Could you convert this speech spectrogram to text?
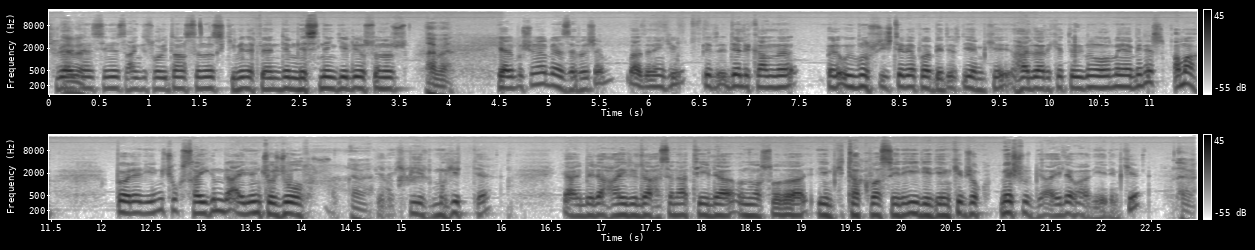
sülalensiniz, hangi soydansınız, kimin efendim nesinden geliyorsunuz. Evet. Yani bu şuna benzer hocam. Bazen ki bir delikanlı böyle uygunsuz işler yapabilir. Diyelim ki hal ve hareketler uygun olmayabilir ama böyle diyelim çok saygın bir ailenin çocuğu olur. Evet. Yani bir muhitte yani böyle hayrıyla, hasenatıyla, ondan sonra diyelim ki takvasıyla iyi diyelim ki çok meşhur bir aile var diyelim ki. Evet.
